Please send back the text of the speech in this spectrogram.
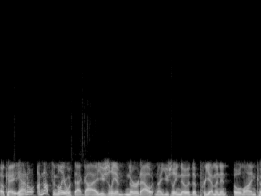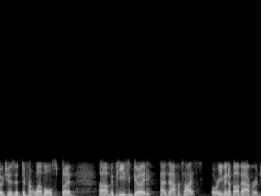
Okay, yeah, I don't. I'm not familiar with that guy. I usually am nerd out, and I usually know the preeminent O line coaches at different levels. But um, if he's good as advertised, or even above average,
